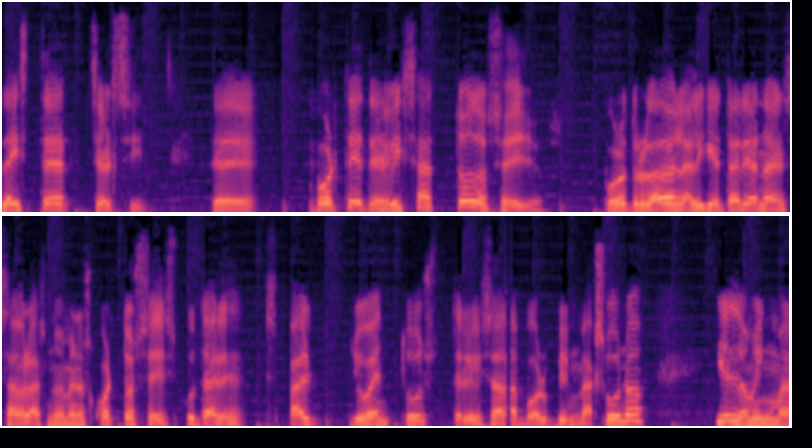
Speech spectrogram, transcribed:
Leicester Chelsea. Teledeporte televisa todos ellos. Por otro lado, en la Liga Italiana, el sábado a las 9 menos cuarto se disputa el Spal Juventus, televisada por Max 1, y el domingo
